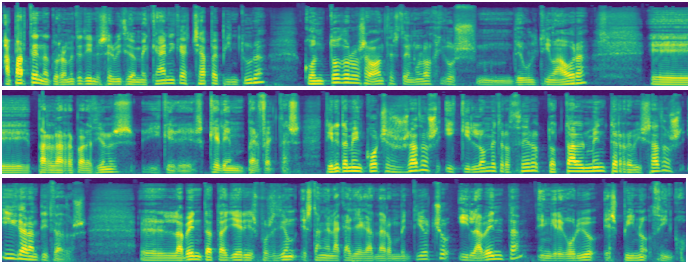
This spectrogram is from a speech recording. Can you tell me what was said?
aparte, naturalmente, tiene servicio de mecánica, chapa y pintura, con todos los avances tecnológicos mm, de última hora eh, para las reparaciones y que les queden perfectas. Tiene también coches usados y kilómetro cero totalmente revisados y garantizados. Eh, la venta, taller y exposición están en la calle Gandarón 28 y la venta en Gregorio Espino 5.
